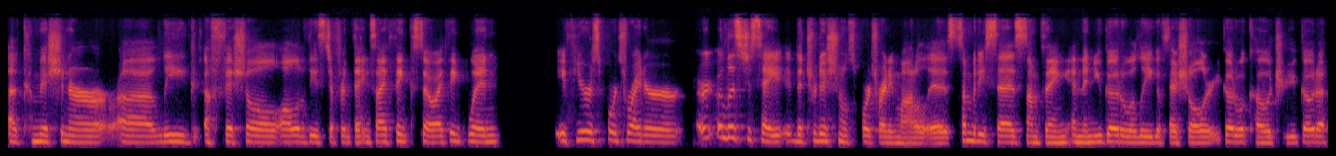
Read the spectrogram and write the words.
a commissioner, a league official, all of these different things. I think so. I think when if you're a sports writer, or let's just say the traditional sports writing model is somebody says something and then you go to a league official or you go to a coach or you go to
